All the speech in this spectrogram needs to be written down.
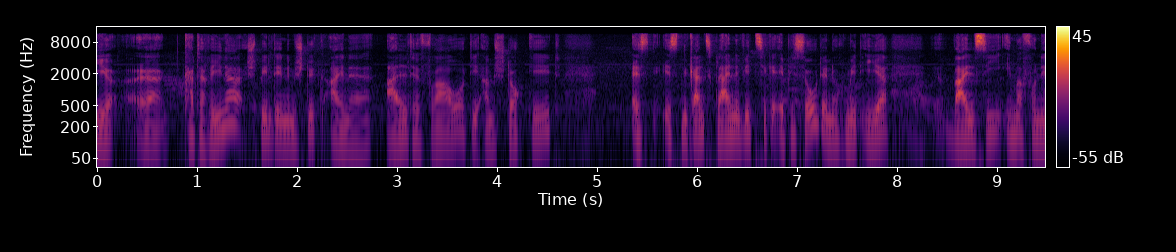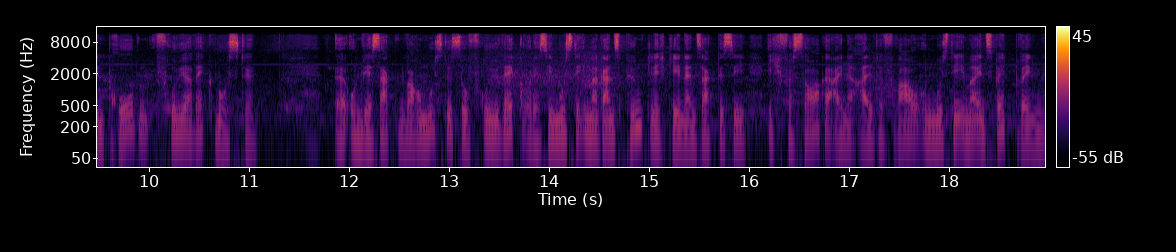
Die äh, Katharina spielt in dem Stück eine alte Frau, die am Stock geht. Es ist eine ganz kleine witzige Episode noch mit ihr, weil sie immer von den Proben früher weg musste. Äh, Und wir sagten, warum musst du so früh weg? Oder sie musste immer ganz pünktlich gehen. Dann sagte sie, ich versorge eine alte Frau und muss die immer ins Bett bringen.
